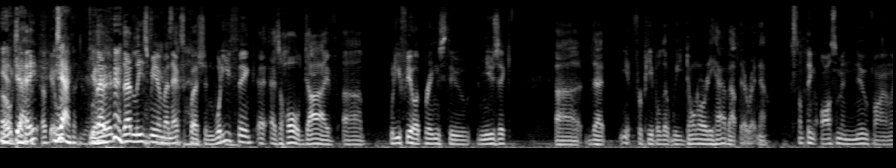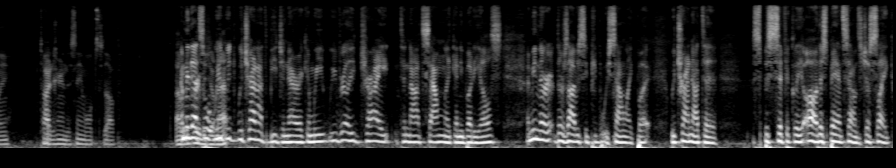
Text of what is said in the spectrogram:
Yeah, okay, exactly. okay, well- Exactly. Well, that, that leads me to my next question. What do you think, as a whole, dive? Uh, what do you feel it brings to music uh, that you know, for people that we don't already have out there right now? something awesome and new finally. Tired of hearing the same old stuff. I would mean, that's what we, you on we we try not to be generic, and we, we really try to not sound like anybody else. I mean, there there's obviously people we sound like, but we try not to specifically. Oh, this band sounds just like.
